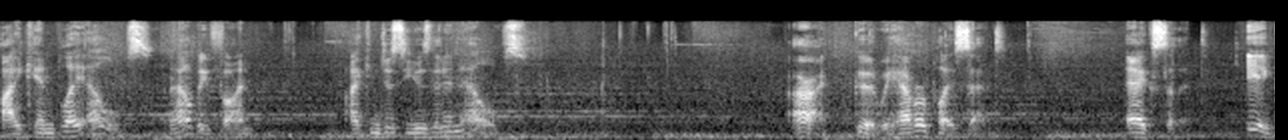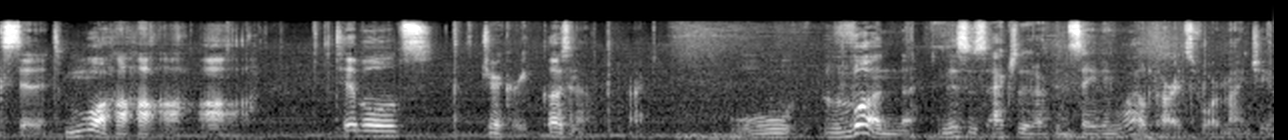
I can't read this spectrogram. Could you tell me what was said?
I can play elves. That'll be fun. I can just use it in elves. Alright, good. We have our playset. Excellent. Excellent. Mwahahaha. Tibbles. Trickery. Close enough. Alright. One. This is actually what I've been saving wildcards for, mind you.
